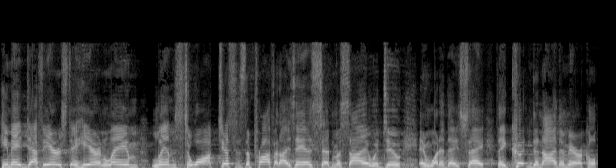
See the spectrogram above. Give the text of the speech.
He made deaf ears to hear and lame limbs to walk, just as the prophet Isaiah said Messiah would do. And what did they say? They couldn't deny the miracle,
